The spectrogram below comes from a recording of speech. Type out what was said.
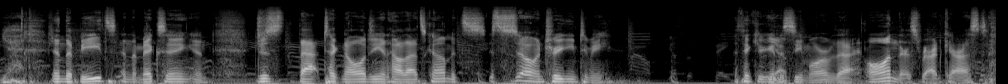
Yeah. in the beats and the mixing and just that technology and how that's come it's it's so intriguing to me i think you're going to Yep. see more of that on this radcast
